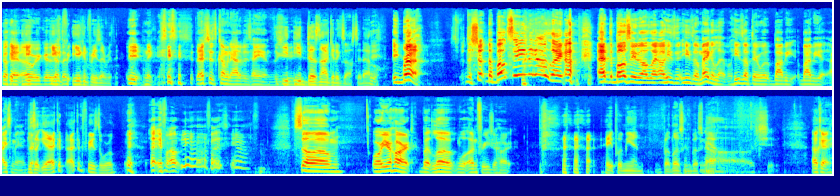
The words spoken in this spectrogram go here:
Okay, he, oh, we good, he, can, he can freeze everything. Yeah, nigga, that's just coming out of his hands. He he does not get exhausted at all. He- bruh. The sh- the boat scene. I was like, oh, at the boat scene, I was like, oh, he's he's a mega level. He's up there with Bobby Bobby Iceman. He's like, yeah, I could I could freeze the world. Yeah, if I, you know, if I, you know. So, um, or your heart, but love will unfreeze your heart. Hate put me in, but love's gonna bust me out. Oh shit. Okay,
